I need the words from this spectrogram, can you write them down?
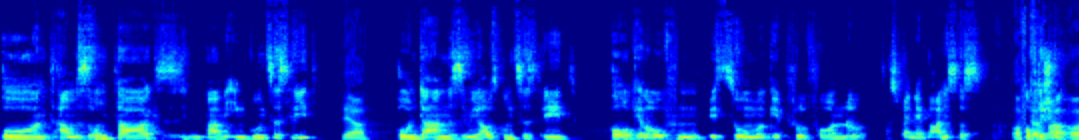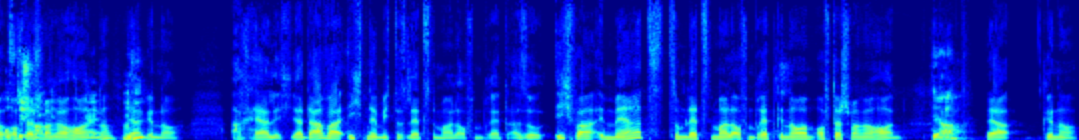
Und am Sonntag sind, waren wir in Gunzesried. Ja. Und dann sind wir aus Gunzesried hochgelaufen bis zum Gipfel von, was für eine Bahn ist das? Auf, auf der, Schwang, auf, der Schwangerhorn, ne? Mhm. Ja, genau. Ach, herrlich. Ja, da war ich nämlich das letzte Mal auf dem Brett. Also ich war im März zum letzten Mal auf dem Brett, genau am Ofterschwanger Horn. Ja. Ja, genau.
